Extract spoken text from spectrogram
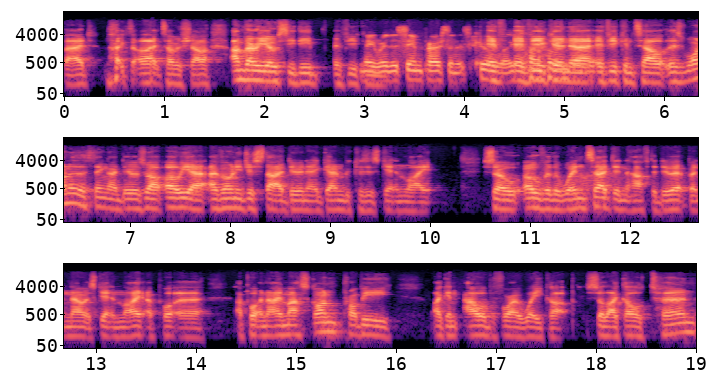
bed. Like I like to have a shower. I'm very OCD. If you can, mate, we're the same person. It's cool. If, like, if you can, uh, if you can tell, there's one other thing I do as well. Oh yeah, I've only just started doing it again because it's getting light. So over the winter, I didn't have to do it, but now it's getting light. I put a I put an eye mask on probably like an hour before I wake up. So like I'll turn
